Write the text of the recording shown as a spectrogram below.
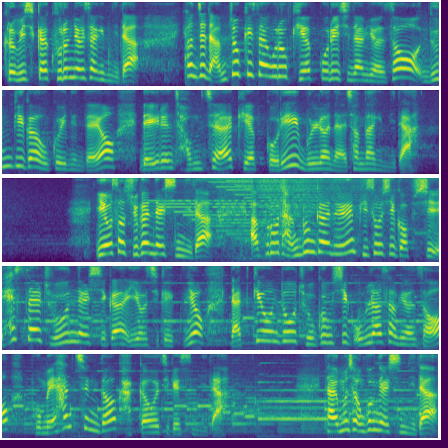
그럼 이 시각 구름 영상입니다. 현재 남쪽 해상으로 기압골이 지나면서 눈비가 오고 있는데요. 내일은 점차 기압골이 물러날 전망입니다. 이어서 주간 날씨입니다. 앞으로 당분간은 비 소식 없이 햇살 좋은 날씨가 이어지겠고요. 낮 기온도 조금씩 올라서면서 봄에 한층 더 가까워지겠습니다. 다음은 전국 날씨입니다.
